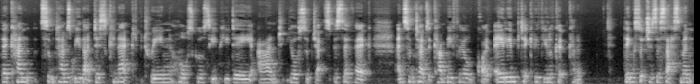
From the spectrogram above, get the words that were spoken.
there can sometimes be that disconnect between whole school CPD and your subject specific. And sometimes it can be feel quite alien, particularly if you look at kind of things such as assessment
